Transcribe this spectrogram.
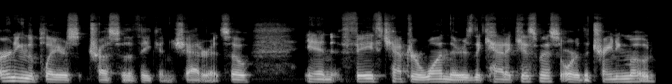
earning the player's trust so that they can shatter it. So in faith chapter one there's the catechismus or the training mode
